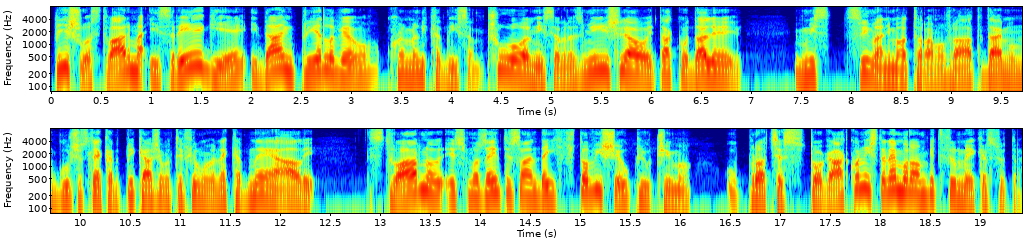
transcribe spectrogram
pišu o stvarima iz regije i daju prijedloge o kojima nikad nisam čuo, nisam razmišljao i tako dalje. Mi svima njima otvaramo vrat, dajemo mogućnost nekad prikažemo te filmove, nekad ne, ali stvarno smo zainteresovani da ih što više uključimo u proces toga. Ako niste, ne moramo biti filmmaker sutra.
